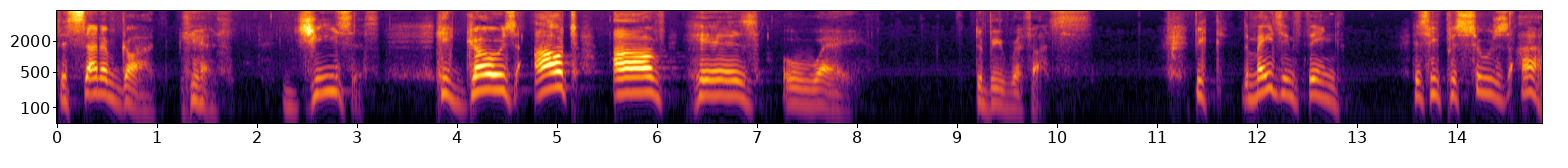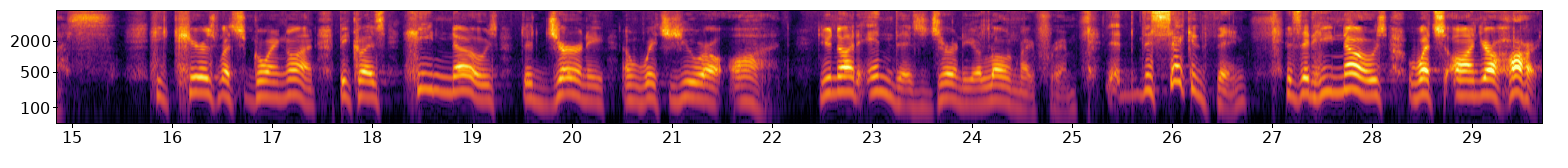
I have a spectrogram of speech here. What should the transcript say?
the Son of God, yes, Jesus, He goes out of His way to be with us. Be- the amazing thing is He pursues us. He cares what's going on because He knows the journey in which you are on. You're not in this journey alone, my friend. The second thing is that He knows what's on your heart.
